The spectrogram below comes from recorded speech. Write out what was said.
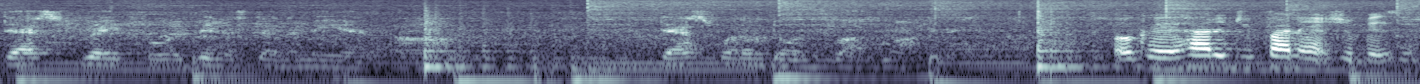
That's great for a business done to me, and um, that's what I'm doing for marketing. Okay. How did you finance your business?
